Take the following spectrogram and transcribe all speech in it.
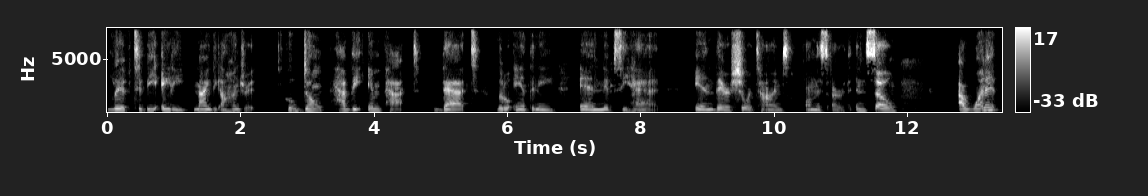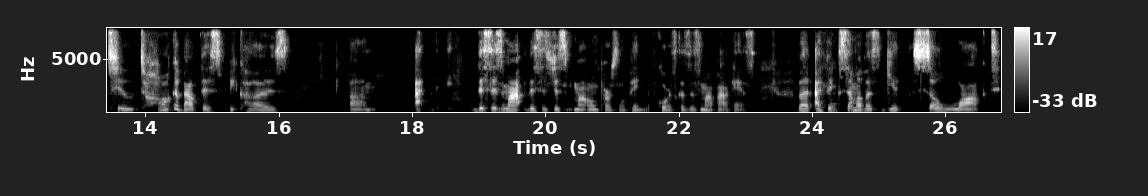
live to be 80, 90, 100 who don't have the impact that little Anthony and Nipsey had in their short times on this earth. And so I wanted to talk about this because um, I, this is my this is just my own personal opinion, of course, because it's my podcast. But I think some of us get so locked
